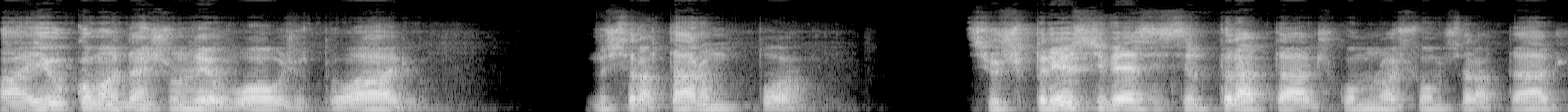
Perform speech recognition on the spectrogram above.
Aí o comandante nos levou ao auditório, nos trataram, pô, se os presos tivessem sido tratados como nós fomos tratados,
